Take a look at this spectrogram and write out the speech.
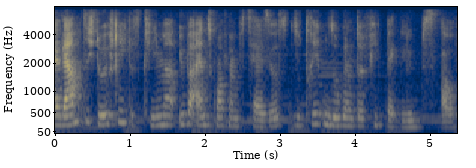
Erwärmt sich durchschnittlich das Klima über 1,5 Celsius, so treten sogenannte Feedback Loops auf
